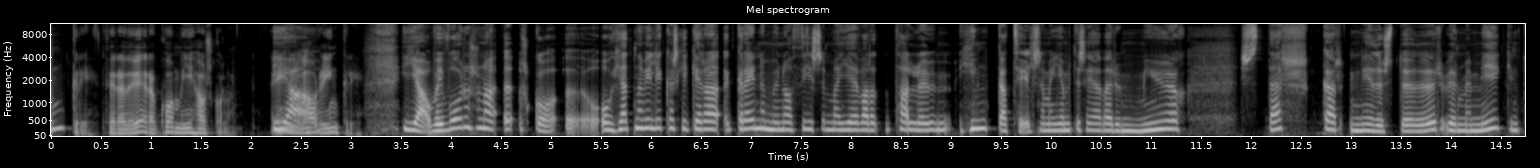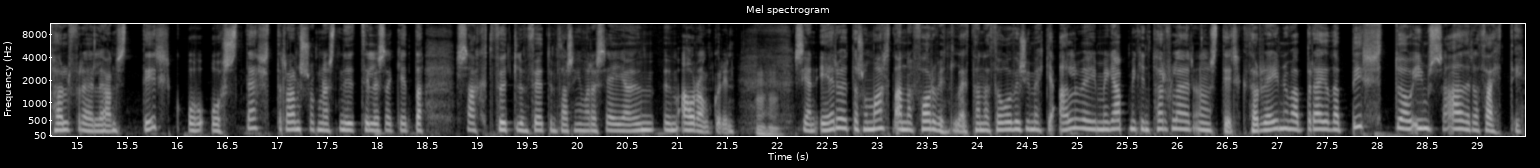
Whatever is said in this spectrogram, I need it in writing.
yngri þegar þau eru að koma í háskólan einu ári yngri Já, við vorum svona, sko, og hérna vil ég kannski gera greinamun á því sem að ég var að tala um hinga til, sem að ég myndi segja að veru mjög sterkar niðurstöður, við erum með mikinn tölfræðilegan styrk og, og stert rannsóknarstnið til þess að geta sagt fullum fötum það sem ég var að segja um, um árangurinn. Síðan eru þetta svo margt annað forvindlegt, þannig að þó við séum ekki alveg með jafn mikinn tölfræðilegan styrk, þá reynum að bregða byrtu á ýmsa aðra þætti.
